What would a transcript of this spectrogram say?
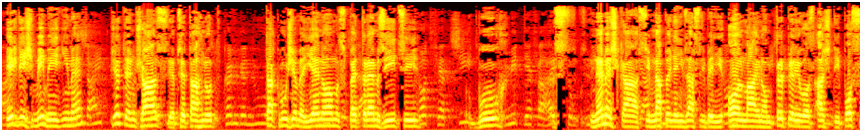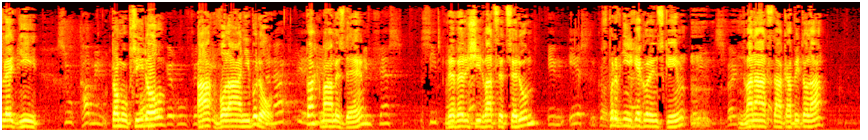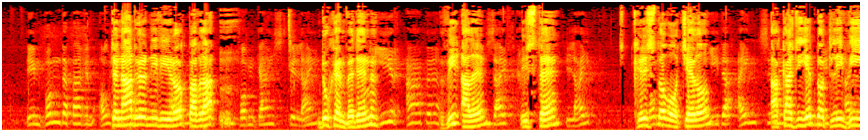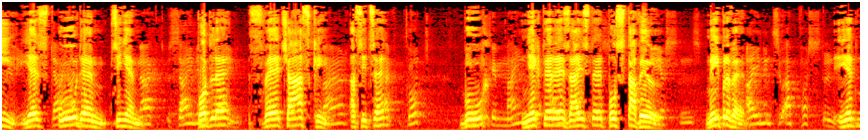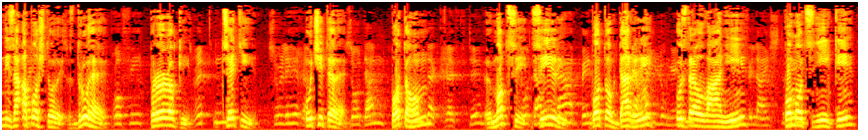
I když my míníme, že ten čas je přetahnut, tak můžeme jenom s Petrem říci, Bůh nemešká s tím naplněním zaslíbení, On má jenom trpělivost, až ty poslední tomu přijdou a volání budou. Pak máme zde ve verši 27 v první ke Korinským 12. kapitola ten nádherný výrok Pavla, duchem veden, vy ale jste Kristovo tělo a každý jednotlivý jest údem při něm podle své částky. A sice Bůh některé zajisté postavil. Nejprve jedny za apoštoly, z druhé proroky, třetí učitele, potom moci, síly, potom dary, uzdravování, pomocníky,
